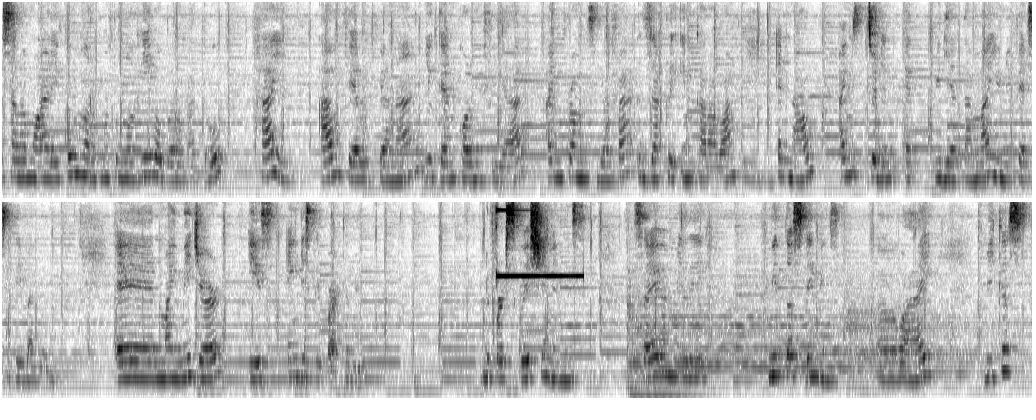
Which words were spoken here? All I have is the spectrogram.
Assalamualaikum warahmatullahi wabarakatuh. Hi, I'm Via Lutfiana. You can call me Via. I'm from Misgafa, exactly in Karawang. And now, I'm student at Widyatama University Bandung. And my major is English Department. The first question is, saya milih mitos deh miss. Uh, why? Because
